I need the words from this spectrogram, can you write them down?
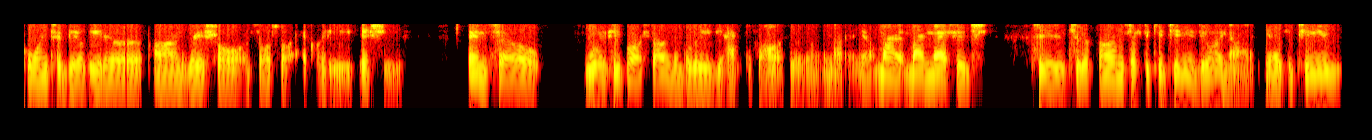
going to be a leader on racial and social issues. And so when people are starting to believe, you have to follow through. And you know, my, my message to, to the firm is just to continue doing that, you know, continue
